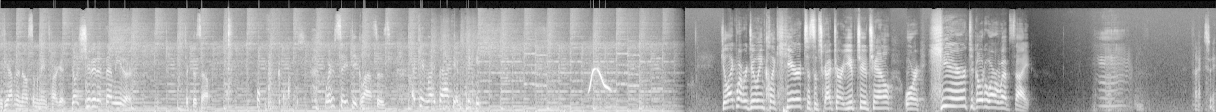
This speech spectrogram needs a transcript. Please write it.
If you happen to know someone named Target, don't shoot it at them either. Check this out. Oh my gosh. Where's safety glasses? That came right back at me. If you like what we're doing, click here to subscribe to our YouTube channel or here to go to our website. I see.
